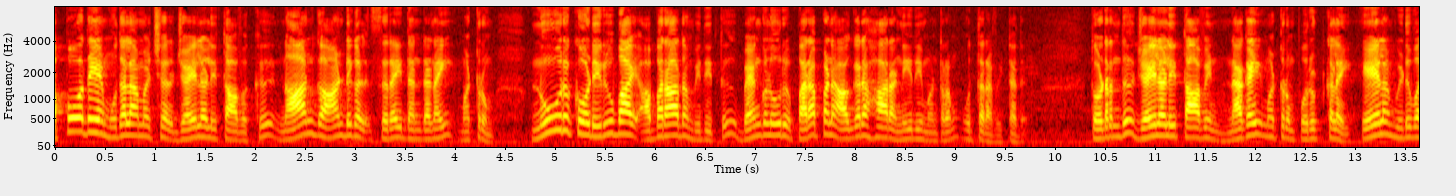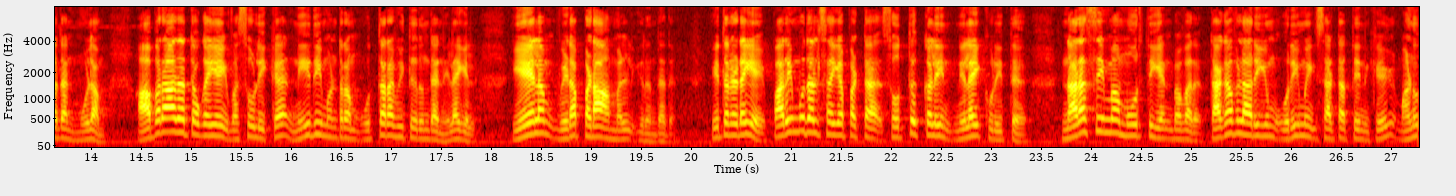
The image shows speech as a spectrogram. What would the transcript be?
அப்போதைய முதலமைச்சர் ஜெயலலிதாவுக்கு நான்கு ஆண்டுகள் சிறை தண்டனை மற்றும் நூறு கோடி ரூபாய் அபராதம் விதித்து பெங்களூரு பரப்பன அக்ரஹார நீதிமன்றம் உத்தரவிட்டது. தொடர்ந்து ஜெயலலிதாவின் நகை மற்றும் பொருட்களை ஏலம் விடுவதன் மூலம் அபராத தொகையை வசூலிக்க நீதிமன்றம் உத்தரவிட்டிருந்த நிலையில் ஏலம் விடப்படாமல் இருந்தது. இதனிடையே பறிமுதல் செய்யப்பட்ட சொத்துக்களின் நிலை குறித்து நரசிம்மமூர்த்தி என்பவர் தகவல் அறியும் உரிமை சட்டத்தின் கீழ் மனு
